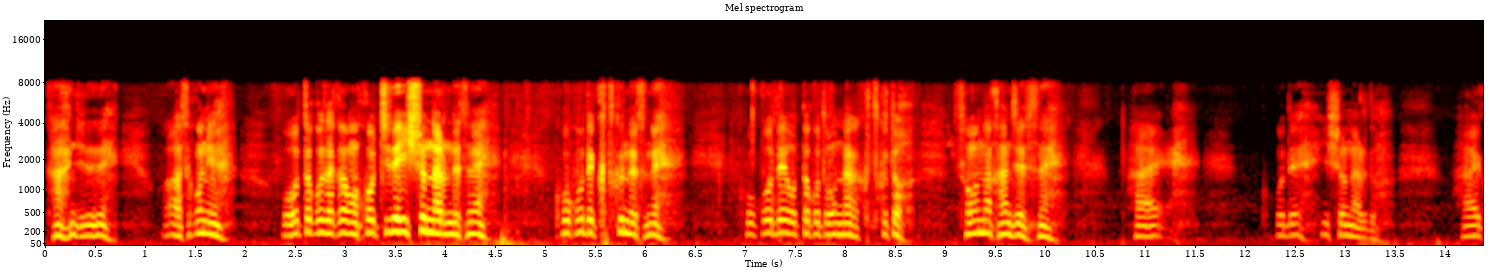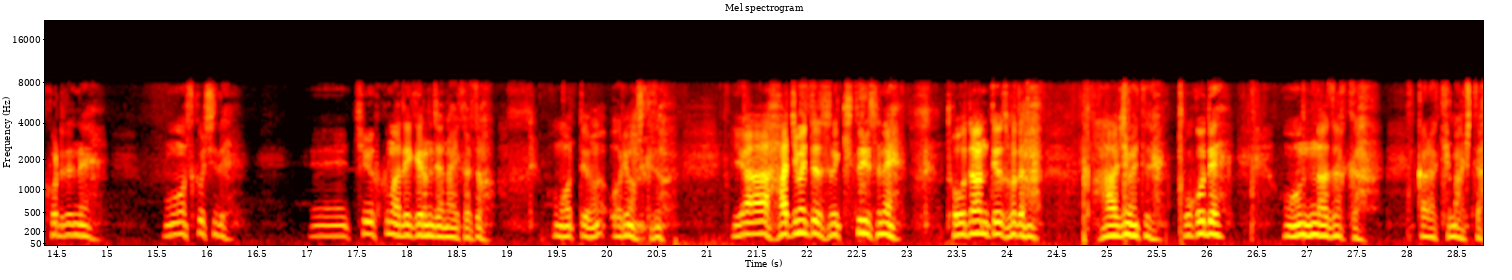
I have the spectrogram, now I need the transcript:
感じでね、あそこに男坂もこっちで一緒になるんですね。ここでくっつくんですね。ここで男と女がくっつくと、そんな感じですね。はい。ここで一緒になると。はい、これでね、もう少しで、えー、中腹まで行けるんじゃないかと思っておりますけど。いやー、初めてですね、きついですね。登山という登山、初めてで、ここで女坂から来ました。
